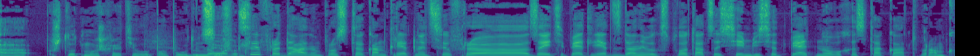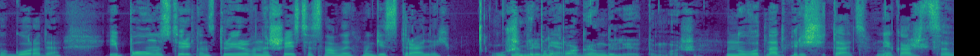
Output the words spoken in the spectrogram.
А что ты, Маш, хотела по поводу ну, цифр? цифра, да, ну просто конкретная цифра за эти пять лет сданы в эксплуатацию 75 новых эстакад в рамках города. И полностью реконструированы 6 основных магистралей. Уж например. не пропаганда ли это, Маша? Ну вот надо пересчитать, мне кажется.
